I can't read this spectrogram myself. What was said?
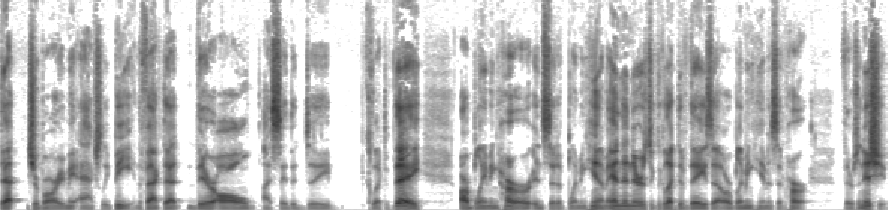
that Jabbari may actually be, and the fact that they're all, I say the, the collective they are blaming her instead of blaming him. And then there's the collective days that are blaming him instead of her. There's an issue.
